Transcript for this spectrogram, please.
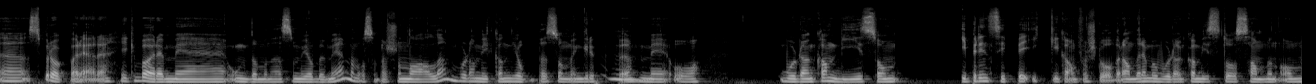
uh, språkbarriere. Ikke bare med ungdommene som vi jobber med, men også personalet. Hvordan vi kan jobbe som en gruppe Mm. med å Hvordan kan vi som i prinsippet ikke kan forstå hverandre, men hvordan kan vi stå sammen om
